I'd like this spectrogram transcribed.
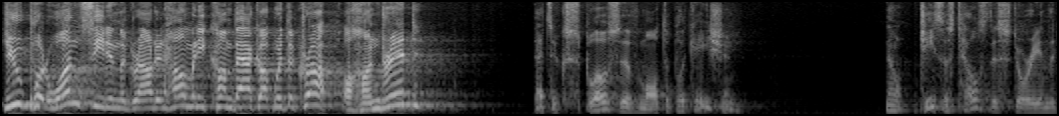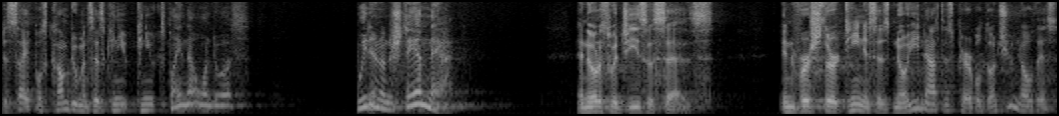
You put one seed in the ground, and how many come back up with the crop? 100. That's explosive multiplication. Now, Jesus tells this story, and the disciples come to him and says, Can you, can you explain that one to us? We didn't understand that. And notice what Jesus says. In verse 13, it says, Know ye not this parable? Don't you know this?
